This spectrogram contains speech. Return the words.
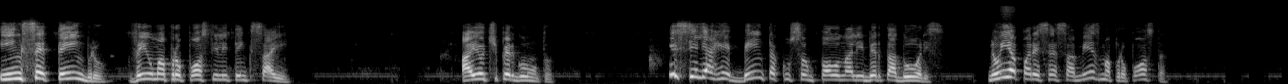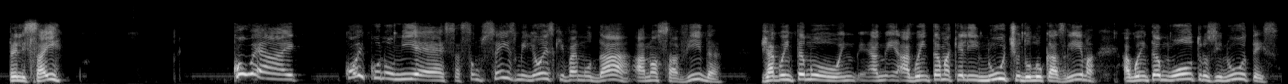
e em setembro vem uma proposta e ele tem que sair. Aí eu te pergunto, e se ele arrebenta com o São Paulo na Libertadores? Não ia aparecer essa mesma proposta? para ele sair? Qual é a qual economia é essa? São 6 milhões que vai mudar a nossa vida? Já aguentamos, aguentamos aquele inútil do Lucas Lima, aguentamos outros inúteis.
